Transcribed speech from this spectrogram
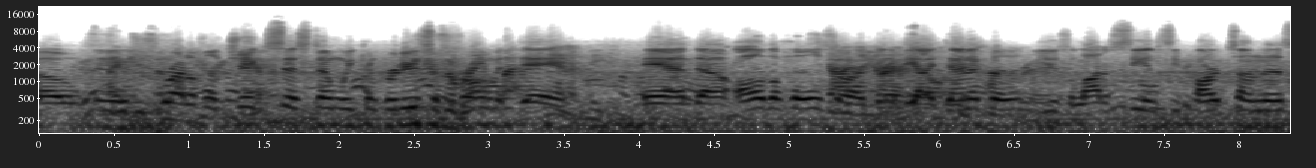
a, an incredible jig system. We can produce a frame a day, and uh, all the holes are going to be identical. We use a lot of CNC parts on this,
